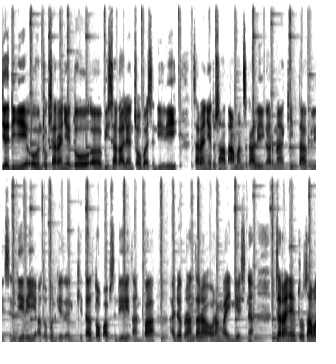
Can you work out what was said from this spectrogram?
Jadi, untuk caranya itu uh, bisa kalian coba sendiri. Caranya itu sangat aman sekali karena kita beli sendiri ataupun kita, kita top up sendiri tanpa ada perantara orang lain guys. Nah caranya itu sama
